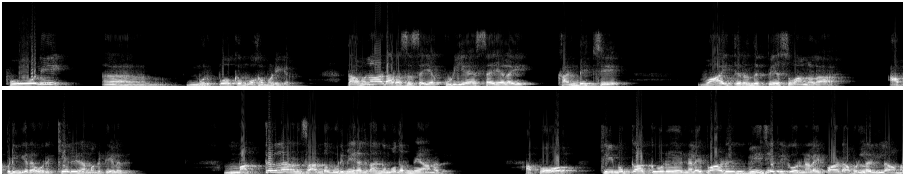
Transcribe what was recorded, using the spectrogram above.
போலி முற்போக்கு முகமுடிகள். தமிழ்நாடு அரசு செய்யக்கூடிய செயலை கண்டிச்சு வாய் திறந்து பேசுவாங்களா? அப்படிங்கிற ஒரு கேள்வி நம்மகிட்ட எழுது. மக்கள் நலன் சார்ந்த உரிமைகள் தான் அங்க முதன்மையானது. அப்போ திமுகக்கு ஒரு நிலைப்பாடு பிஜேபிக்கு ஒரு நிலைப்பாடு அப்படிலாம் இல்லாம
